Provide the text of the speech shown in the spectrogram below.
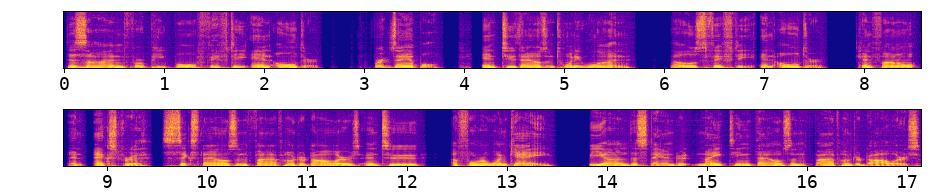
designed for people 50 and older. For example, in 2021, those 50 and older can funnel an extra $6,500 into a 401k beyond the standard $19,500.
